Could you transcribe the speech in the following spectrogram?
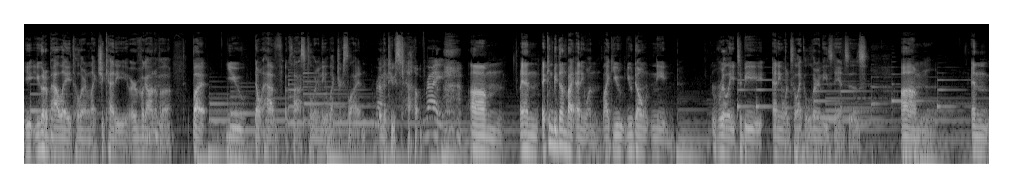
you, you go to ballet to learn like Cecchetti or Vaganova, but you don't have a class to learn the electric slide or the two step. Right. Um, and it can be done by anyone. Like you, you don't need really to be anyone to like learn these dances. Um, and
